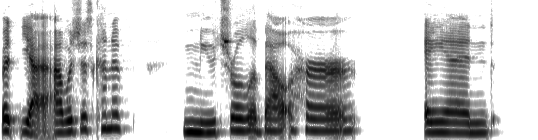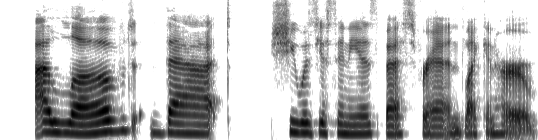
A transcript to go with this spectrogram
but yeah, I was just kind of neutral about her, and I loved that she was Yesenia's best friend, like in her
